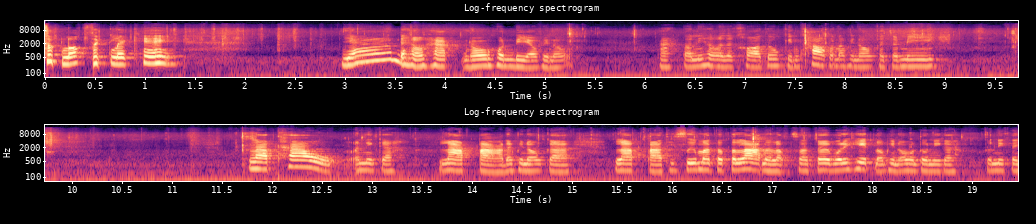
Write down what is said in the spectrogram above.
สักล็อกสักเล็กแห้งย่านแต่เขาหักน้องคนเดียวพี่น้อง อะตอนนี้เราก็จะขอตัวกินข้าวกันนะพี่น้องก็จะมีลาบเท่า อันนี้ก็ลาบปลาได้พี่น้องกะลาบปลาที่ซื้อมาตตลาดนั่นแหละสาจอยบริเฮ็ดเนาะพี่น้องตัวนี้กะตัวนี้ก็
